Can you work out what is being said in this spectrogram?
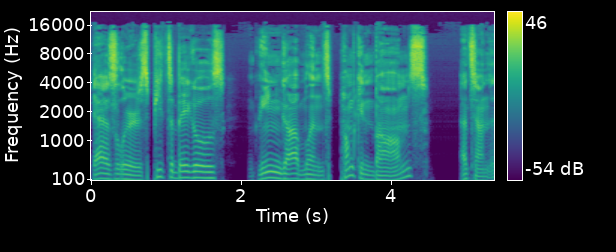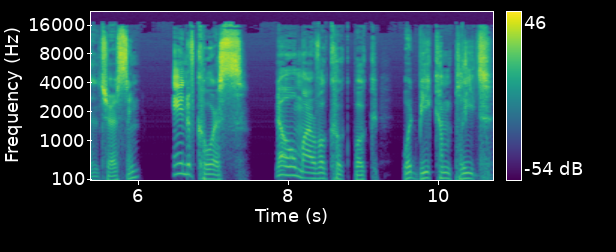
dazzlers, pizza bagels, green goblins, pumpkin bombs. That sounds interesting. And of course, no Marvel cookbook would be complete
